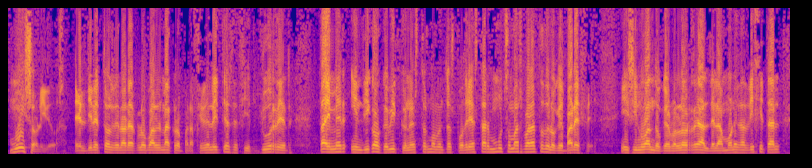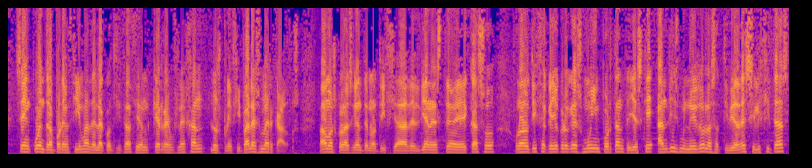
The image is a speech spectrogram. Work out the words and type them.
muy sólidos. El director del área global macro para Fidelity, es decir, Jurrier Timer, indicó que Bitcoin en estos momentos podría estar mucho más barato de lo que parece, insinuando que el valor real de la moneda digital se encuentra por encima de la cotización que reflejan los principales mercados. Vamos con la siguiente noticia del día, en este caso una noticia que yo creo que es muy importante y es que han disminuido las actividades ilícitas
